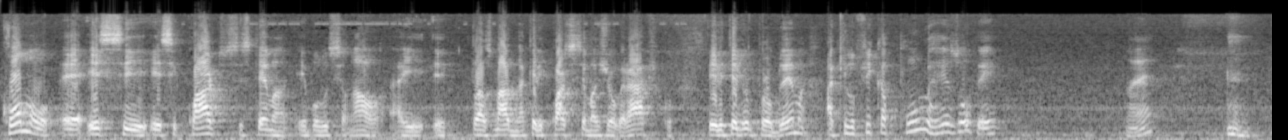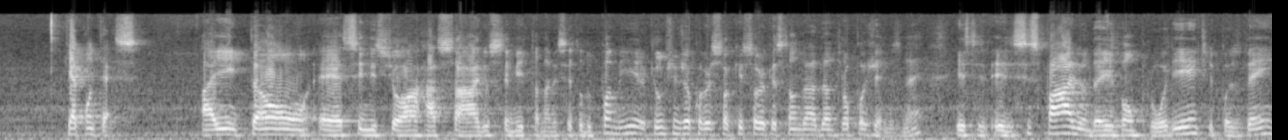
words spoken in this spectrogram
como é, esse, esse quarto sistema evolucional, aí, é, plasmado naquele quarto sistema geográfico, ele teve um problema, aquilo fica por resolver. Né? O que acontece? Aí então é, se iniciou a raça ário-semita na meseta do Pamir, aquilo que a gente já conversou aqui sobre a questão da, da antropogênese. Né? Eles, eles se espalham, daí vão para o Oriente, depois vem,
